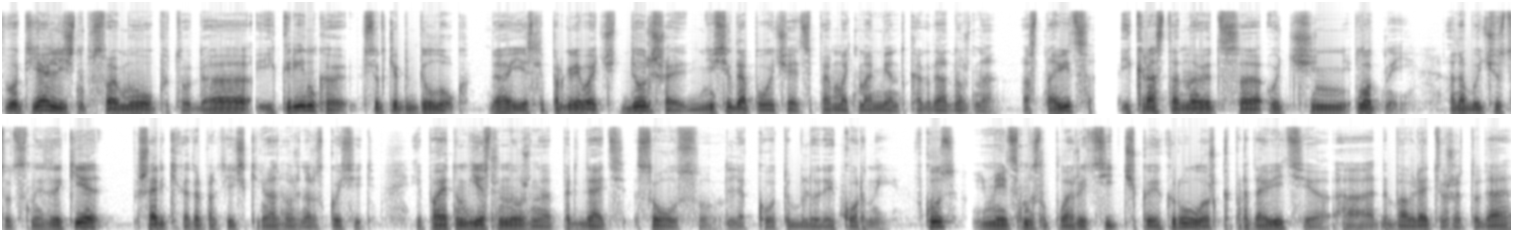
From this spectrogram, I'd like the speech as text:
Вот я лично по своему опыту, да, икринка все-таки это белок. Да, если прогревать чуть дольше, не всегда получается поймать момент, когда нужно остановиться. Икра становится очень плотной. Она будет чувствоваться на языке, шарики, которые практически невозможно раскусить. И поэтому, если нужно придать соусу для какого-то блюда икорный вкус, имеет смысл положить ситечко икру, ложкой продавить ее, а добавлять уже туда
